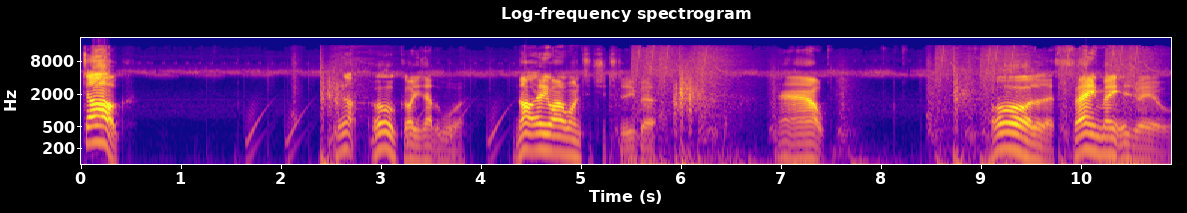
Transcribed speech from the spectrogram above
dog. Not, oh god, he's out the water. Not really what I wanted you to do, but... Ow. Oh, the flame mate is real.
